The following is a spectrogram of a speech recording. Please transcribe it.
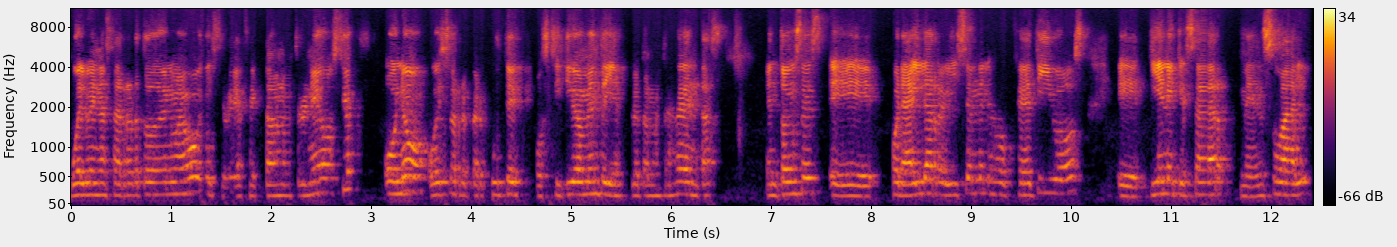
vuelven a cerrar todo de nuevo y se ve afectado nuestro negocio, o no, o eso repercute positivamente y explota nuestras ventas. Entonces, por ahí la revisión de los objetivos tiene que ser mensual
